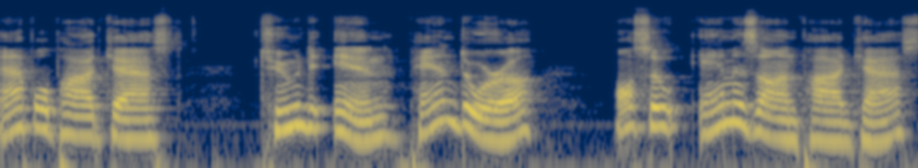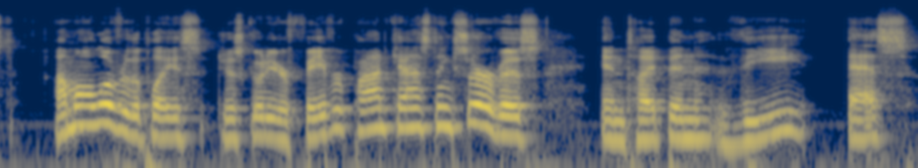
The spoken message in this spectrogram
Apple Podcast, Tuned In, Pandora, also Amazon Podcast. I'm all over the place. Just go to your favorite podcasting service and type in the S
